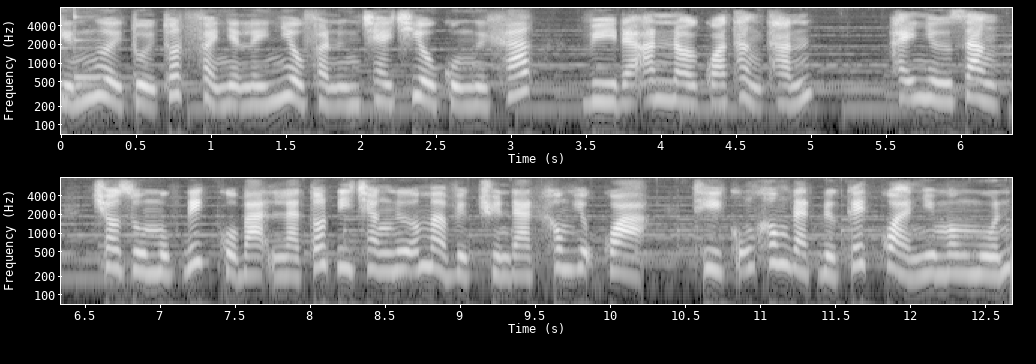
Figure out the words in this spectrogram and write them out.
khiến người tuổi tuất phải nhận lấy nhiều phản ứng trái chiều của người khác, vì đã ăn nói quá thẳng thắn. Hãy nhớ rằng, cho dù mục đích của bạn là tốt đi chăng nữa mà việc truyền đạt không hiệu quả, thì cũng không đạt được kết quả như mong muốn.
